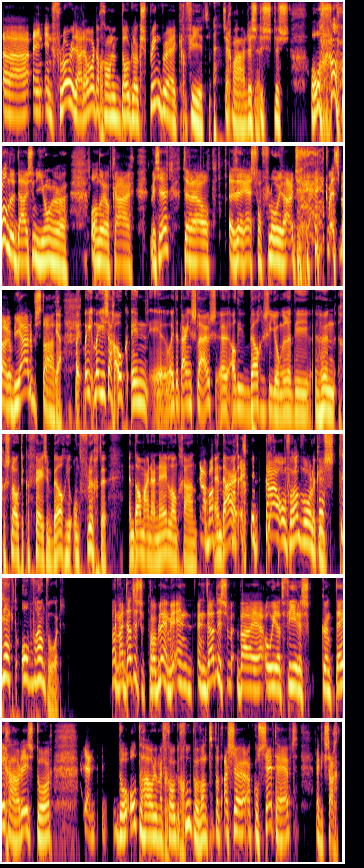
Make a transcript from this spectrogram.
uh, in, in Florida, daar wordt nog gewoon doodleuk spring break gevierd. zeg maar. Dus, ja. dus, dus honderdduizenden jongeren onder elkaar. Weet je? Terwijl de rest van Florida uit kwetsbare bejaarden bestaat. Ja, maar, maar, maar, je zag ook in, hoe heet het daar in Sluis, uh, al die Belgische jongeren die hun gesloten cafés in België ontvluchten en dan maar naar Nederland gaan. Ja, wat, en daar, wat echt totaal ja, onverantwoordelijk is. Volstrekt onverantwoord. Ja, maar dat is het probleem. En, en dat is waar je, hoe je dat virus kunt tegenhouden, is door, ja, door op te houden met grote groepen. Want, want als je een concert hebt, en ik zag,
